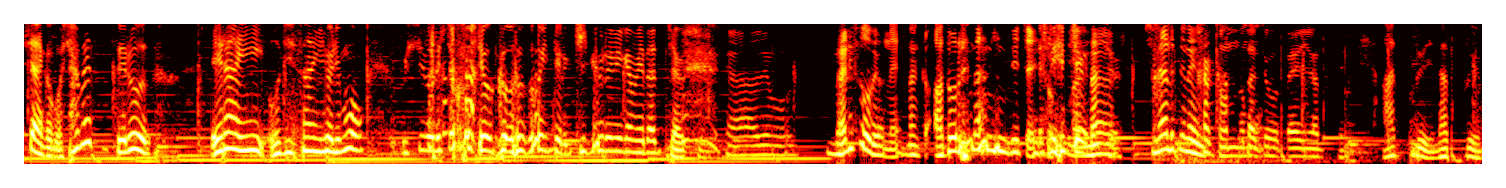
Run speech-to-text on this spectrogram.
したらなんかこう喋ってる偉いおじさんよりも後ろでちょこちょこ動いてる着ぐるみが目立っちゃういやーでもなりそうだよね。なんかアドレナリン出ちゃいそう。出ちゃうな出ちゃう。着慣れてないしかか そん。た状態になって。暑い夏よ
